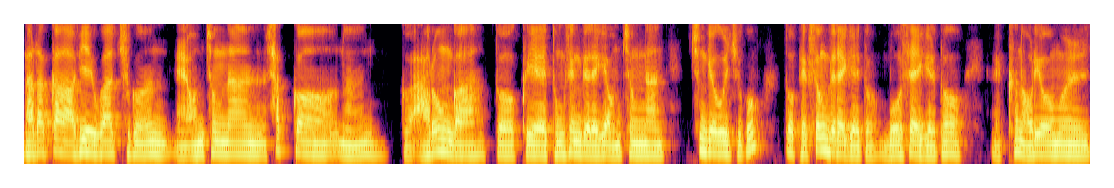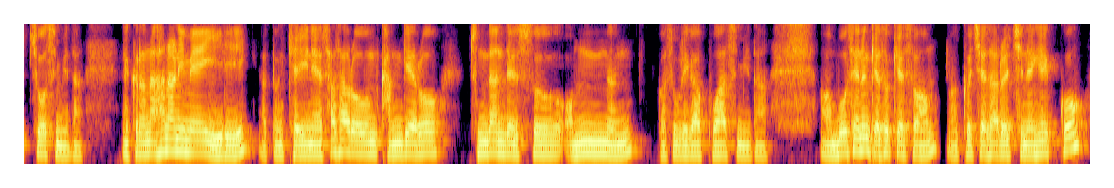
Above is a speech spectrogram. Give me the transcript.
나닥과 아비후가 죽은 엄청난 사건은 그 아론과 또 그의 동생들에게 엄청난 충격을 주고 또 백성들에게도 모세에게도 큰 어려움을 주었습니다. 그러나 하나님의 일이 어떤 개인의 사사로운 관계로 중단될 수 없는 것을 우리가 보았습니다. 어, 모세는 계속해서 어, 그 제사를 진행했고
